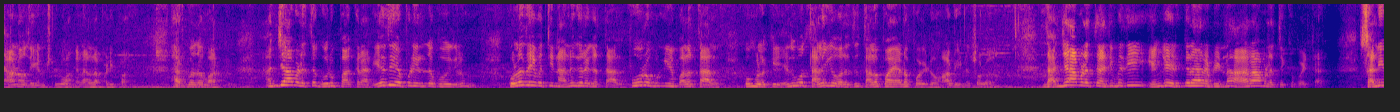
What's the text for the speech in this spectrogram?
ஞானோதயம்னு சொல்லுவாங்க நல்லா படிப்பாங்க. அற்புதமாக இருக்குது அஞ்சாம் இடத்தை குரு பார்க்குறார். எது எப்படி இருந்த போதிலும் குலதெய்வத்தின் அனுகிரகத்தால் பூர்வ புண்ணிய பலத்தால் உங்களுக்கு எதுவும் தலைக்கு வர்றது தலைப்பாயோட போயிடும் அப்படின்னு சொல்லலாம். இந்த அஞ்சாம் இடத்து அதிபதி எங்கே இருக்கிறார் அப்படின்னா ஆறாம் இடத்துக்கு போயிட்டார். சனி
